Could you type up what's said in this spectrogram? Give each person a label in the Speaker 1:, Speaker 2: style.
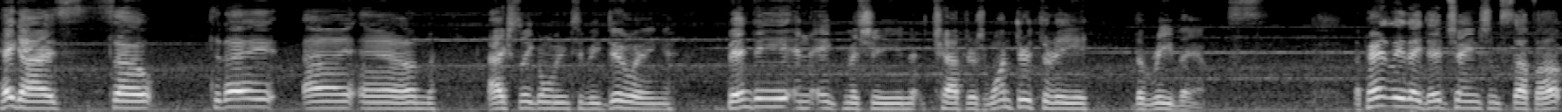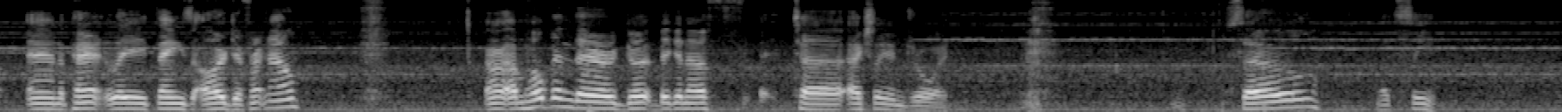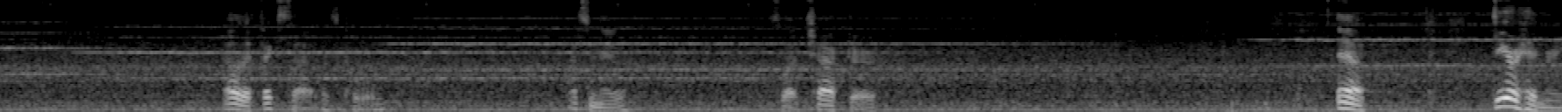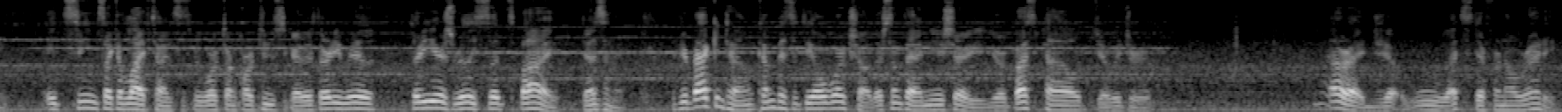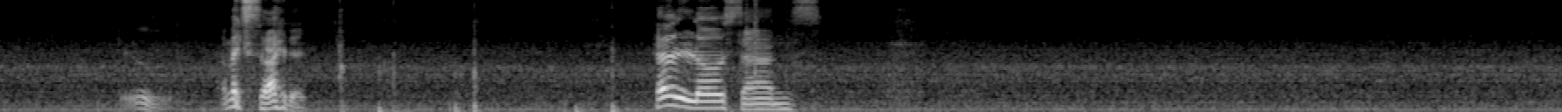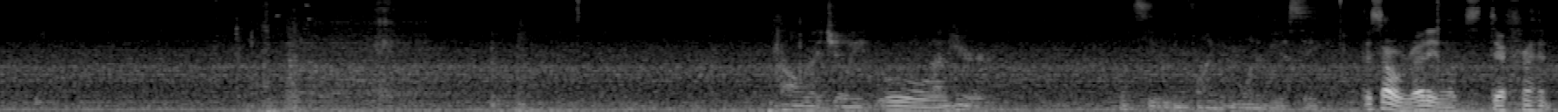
Speaker 1: Hey guys, so today I am actually going to be doing Bendy and Ink Machine chapters 1 through 3, the revamps. Apparently they did change some stuff up, and apparently things are different now. Uh, I'm hoping they're good, big enough to actually enjoy. So, let's see. Oh, they fixed that. That's cool. That's new. Select chapter. Yeah. Dear Henry, it seems like a lifetime since we worked on cartoons together. 30, real, 30 years really slips by, doesn't it? If you're back in town, come visit the old workshop. There's something I need to show you. Your best pal, Joey Drew. Alright, Joe. Ooh, that's different already. Dude. I'm excited. Hello, Sans.
Speaker 2: All right, Joey.
Speaker 1: Ooh.
Speaker 2: I'm here. Let's see if we can find what you wanted me to see.
Speaker 1: This already looks different.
